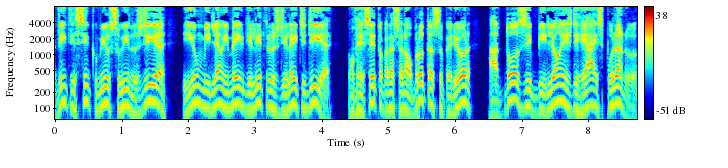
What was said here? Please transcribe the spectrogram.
25 mil suínos dia e 1 milhão e meio de litros de leite dia, com receita operacional bruta superior a 12 bilhões de reais por ano.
